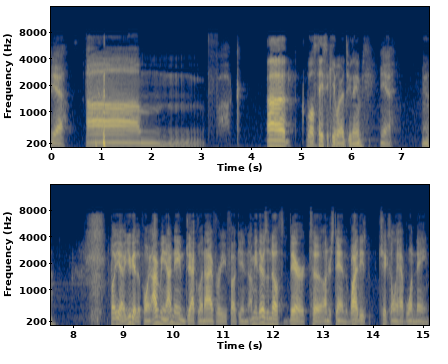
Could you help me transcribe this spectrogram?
yeah. Um, fuck. Uh, well, Stacy Keibler had two names. Yeah. Yeah. But yeah, you get the point. I mean, I named Jacqueline Ivory fucking. I mean, there's enough there to understand why these chicks only have one name,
